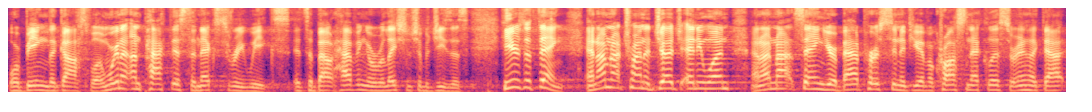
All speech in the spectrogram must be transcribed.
or being the gospel. And we're going to unpack this the next three weeks. It's about having a relationship with Jesus. Here's the thing, and I'm not trying to judge anyone, and I'm not saying you're a bad person if you have a cross necklace or anything like that.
